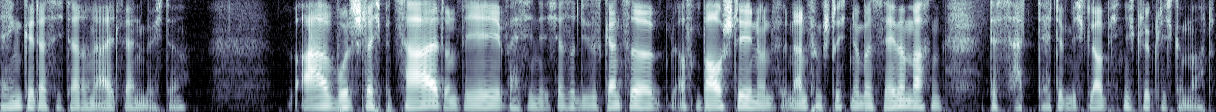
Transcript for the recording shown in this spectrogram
denke, dass ich darin alt werden möchte. A, wurde schlecht bezahlt und B, weiß ich nicht. Also dieses ganze auf dem Bau stehen und in Anführungsstrichen über dasselbe machen, das hat, hätte mich, glaube ich, nicht glücklich gemacht.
